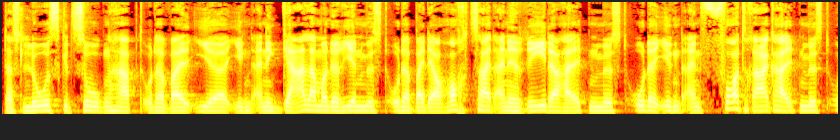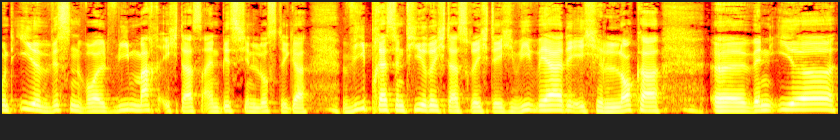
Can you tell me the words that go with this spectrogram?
das losgezogen habt oder weil ihr irgendeine Gala moderieren müsst oder bei der Hochzeit eine Rede halten müsst oder irgendeinen Vortrag halten müsst und ihr wissen wollt, wie mache ich das ein bisschen lustiger, wie präsentiere ich das richtig, wie werde ich locker, äh, wenn ihr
